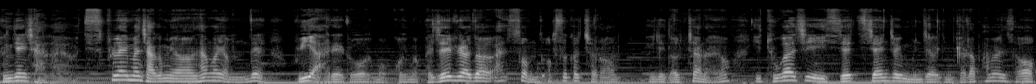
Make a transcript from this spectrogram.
굉장히 작아요. 디스플레이만 작으면 상관이 없는데 위아래로 뭐 거의 뭐 bezel이라고 할 수 없을 것처럼 굉장히 넓잖아요. 이 두 가지 디자인적인 문제가 좀 결합하면서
